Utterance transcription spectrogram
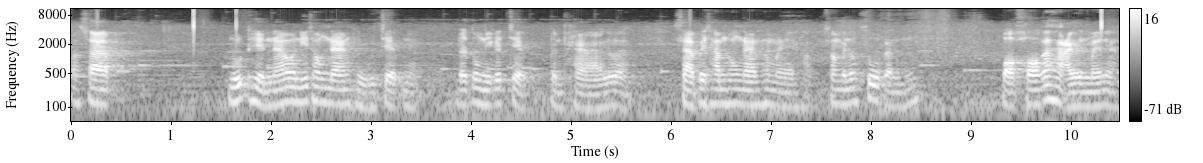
ก็ทราบนุชเห็นนะวันนี้ทองแดงหูเจ็บเนี่ย แล้วตรงนี้ก็เจ็บเป็นแผลหรือเปล่า สาบไปทำทองแดงทำไมครับทำไมต้องสู้กันปอกคอก็หายเห็นไหมเนี่ย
